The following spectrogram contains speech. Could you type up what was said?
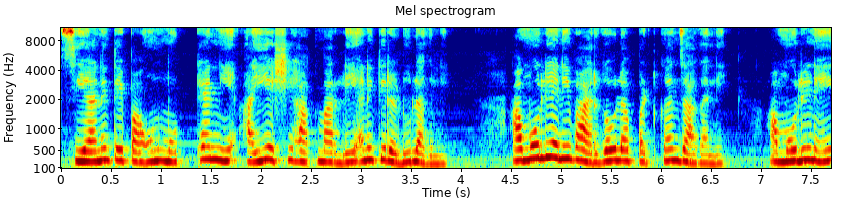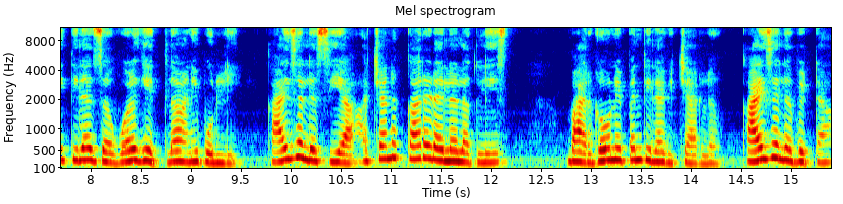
सियाने ते पाहून मोठ्यांनी आई अशी हाक मारली आणि ती रडू लागली. अमोली आणि भार्गवला पटकन जाग आली. अमोलीने तिला जवळ घेतलं आणि बोलली काय झालं सिया? अचानक का रडायला लागलीस? भार्गवने पण तिला विचारलं काय झालं बेटा?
